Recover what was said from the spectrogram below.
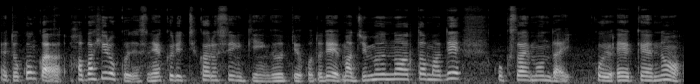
えっと、今回は幅広くですねクリティカルシンキングということで、まあ、自分の頭で国際問題こういう英検の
